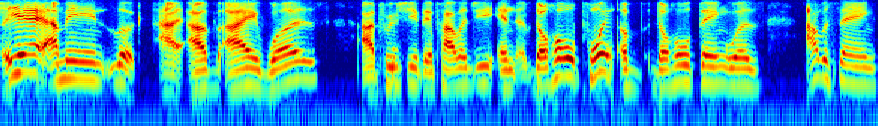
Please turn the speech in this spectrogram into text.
Yeah, I mean, look, I, I I was. I appreciate the apology, and the whole point of the whole thing was, I was saying,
